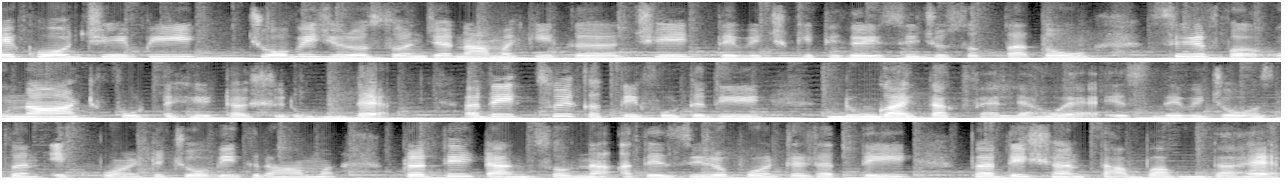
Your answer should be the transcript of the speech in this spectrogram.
ਇਹ ਖੋਜ ਜੀਪੀ 24057 ਨਾਮਕ ਇੱਕ ਛੇਕ ਦੇ ਵਿੱਚ ਕੀਤੀ ਗਈ ਸੀ, ਜੋ ਸੱਤਾ ਤੋਂ ਸਿਰਫ 59 ਫੁੱਟ ਹੇਠਾਂ ਸ਼ੁਰੂ ਹੁੰਦਾ ਹੈ। ਅਤੇ 131 ਫੁੱਟ ਦੀ ਡੂੰਘਾਈ ਤੱਕ ਫੈਲਿਆ ਹੋਇਆ ਹੈ। ਇਸ ਦੇ ਵਿੱਚ ਔਸਤਨ 1.24 ਗ੍ਰਾਮ ਪ੍ਰਤੀ ਟਨ ਸੋਨਾ ਅਤੇ 0.38 ਪ੍ਰਤੀ ਤਾਂਬਾ ਹੁੰਦਾ ਹੈ।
